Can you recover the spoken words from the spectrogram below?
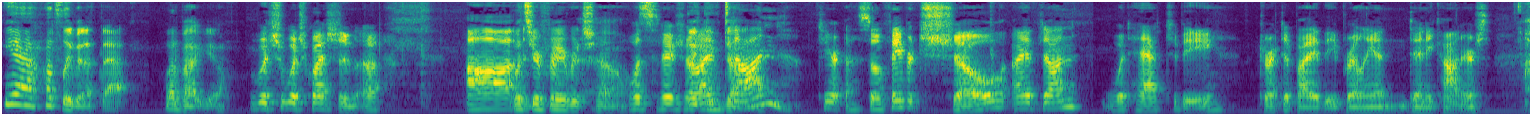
yeah let's leave it at that what about you which which question? Uh, uh, what's your favorite show what's the favorite show that I've done? done? Dear, so favorite show I've done would have to be directed by the brilliant Denny Connors.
